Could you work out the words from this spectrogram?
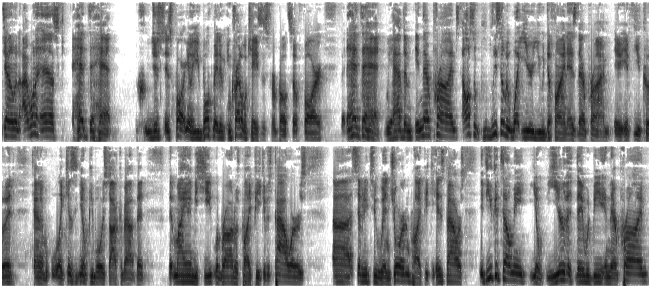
Gentlemen, I want to ask head to head, just as far, you know, you both made incredible cases for both so far. But head to head, we have them in their primes. Also, please tell me what year you would define as their prime, if you could. Kind of like, because, you know, people always talk about that, that Miami Heat LeBron was probably peak of his powers uh, 72 win Jordan, probably peak of his powers. If you could tell me, you know, year that they would be in their prime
